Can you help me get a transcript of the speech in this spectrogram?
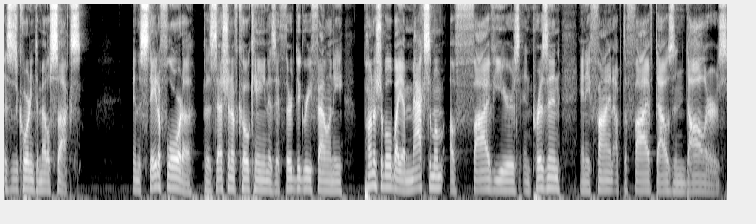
This is according to Metal Sucks. In the state of Florida, possession of cocaine is a third-degree felony punishable by a maximum of five years in prison and a fine up to $5,000.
